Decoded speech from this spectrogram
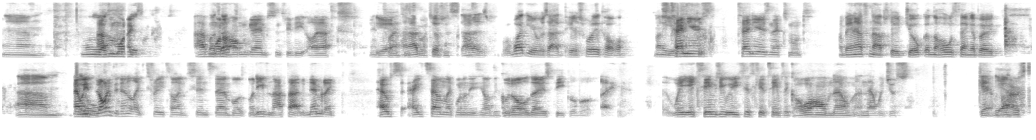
Um, I haven't won, a, I haven't won a home game since we beat Ajax. yeah, and that just that is what year was that, Pierce? What are you talking? Many Ten years. Ten years next month. I mean, that's an absolute joke. And the whole thing about. Um, Now we've know- only been in it like three times since then, but but even at that, remember like how how it sound like one of these you know the good old days people, but like we it seems you we just get teams that go home now, and then we just get Yeah. embarrassed.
